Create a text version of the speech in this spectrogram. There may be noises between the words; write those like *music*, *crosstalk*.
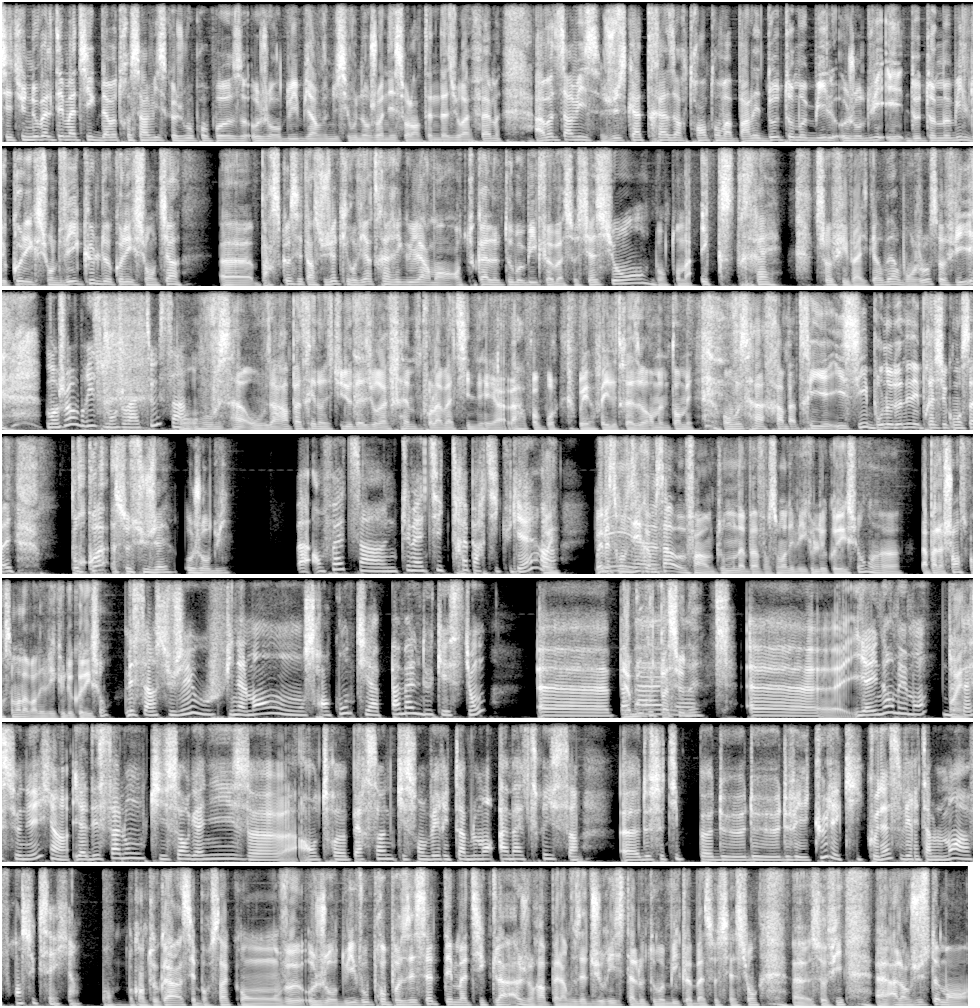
c'est une nouvelle thématique dans votre service que je vous propose aujourd'hui. Bienvenue si vous nous rejoignez sur l'antenne d'Azur FM. À votre service, jusqu'à 13h30, on va parler d'automobile aujourd'hui et d'automobile de collection, de véhicules de collection. Tiens, euh, parce que c'est un sujet qui revient très régulièrement. En tout cas, l'Automobile Club Association, dont on a extrait Sophie Weisgerber. Bonjour Sophie. Bonjour Brice, bonjour à tous. On vous a, on vous a rapatrié dans les studios d'Azur FM pour la matinée. Là, enfin pour, oui, enfin il est 13h en même temps, mais on vous a rapatrié ici pour nous donner des précieux conseils. Pourquoi ce sujet aujourd'hui? Bah, En fait, c'est une thématique très particulière. Oui. Oui, parce qu'on se dit comme euh, ça, enfin, tout le monde n'a pas forcément des véhicules de collection, euh, n'a pas la chance forcément d'avoir des véhicules de collection. Mais c'est un sujet où finalement on se rend compte qu'il y a pas mal de questions. Euh, Il y a beaucoup de passionnés. euh, Il y a énormément de passionnés. Il y a des salons qui s'organisent entre personnes qui sont véritablement amatrices de ce type de, de, de véhicules et qui connaissent véritablement un franc succès. Donc en tout cas, c'est pour ça qu'on veut aujourd'hui vous proposer cette thématique-là. Je rappelle, hein, vous êtes juriste à l'Automobile Club Association, euh, Sophie. Euh, alors justement,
